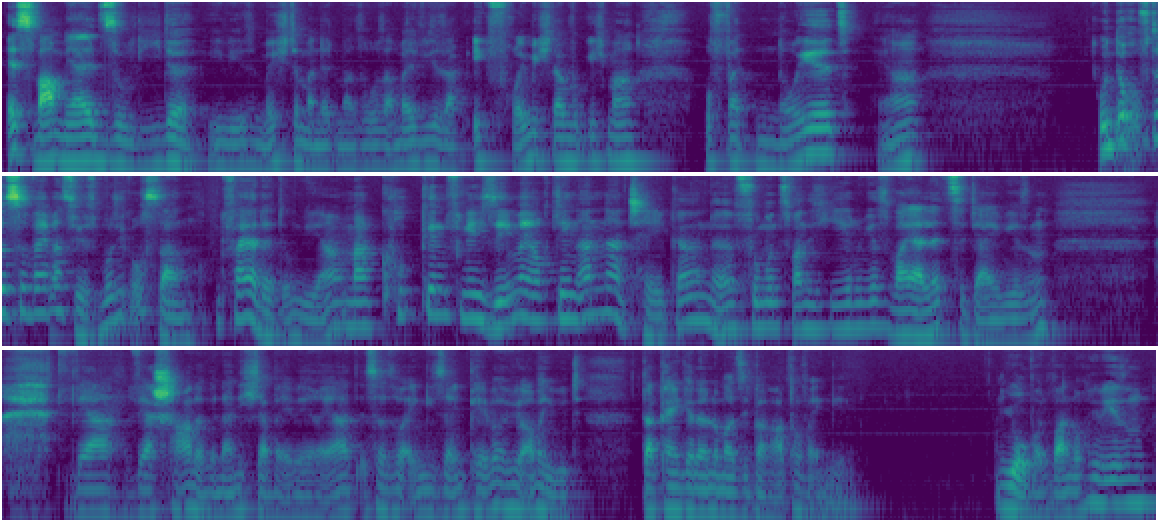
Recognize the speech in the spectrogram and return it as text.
Es war mehr als solide gewesen, möchte man nicht mal so sagen, weil wie gesagt, ich freue mich da wirklich mal auf was Neues, ja. Und auch auf das Survivor Series, muss ich auch sagen. Ich feiere das irgendwie, ja. Mal gucken, vielleicht sehen wir ja auch den Undertaker, ne? 25-jähriges, war ja letztes Jahr gewesen. Wäre wär schade, wenn er nicht dabei wäre. Ja, das ist ja so eigentlich sein Pay-Per-View, aber gut. Da kann ich ja dann nochmal separat drauf eingehen. Jo, was war noch gewesen?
